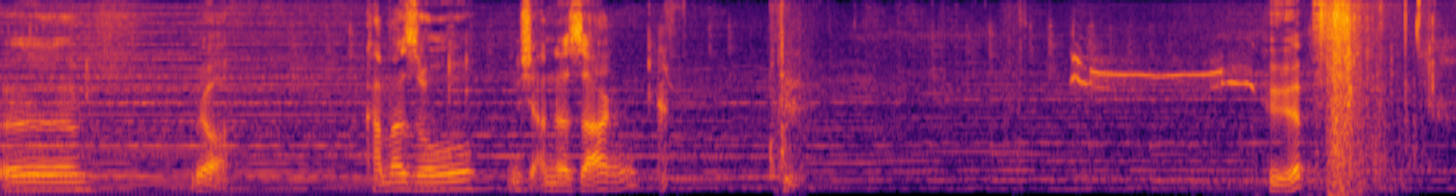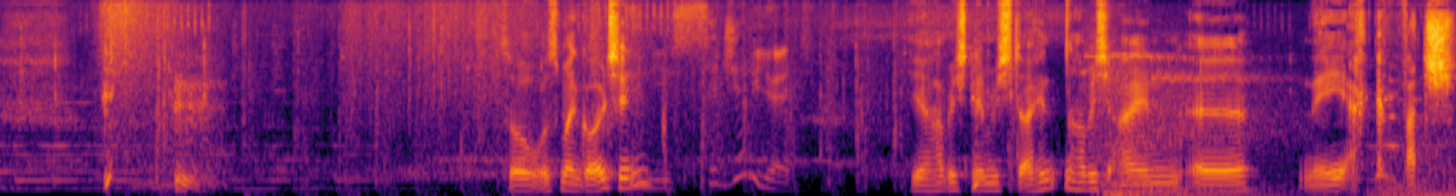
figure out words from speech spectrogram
Äh, ja. Kann man so nicht anders sagen. Hüpf. So, wo ist mein Goldchen? Hier habe ich nämlich, da hinten habe ich ein, äh, nee, ach Quatsch.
